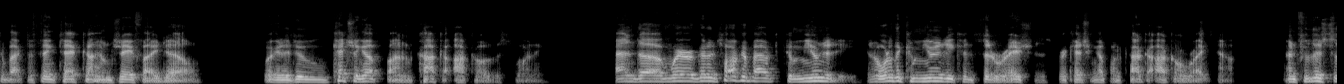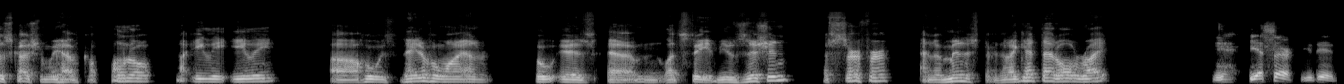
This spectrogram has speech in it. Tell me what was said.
Welcome back to Think Tech. I'm Jay Fidel. We're going to do catching up on Kaka'ako this morning. And uh, we're going to talk about community and what are the community considerations for catching up on Kaka'ako right now. And for this discussion, we have Kapono Naili Ili, uh, who is Native Hawaiian, who is, um, let's see, a musician, a surfer, and a minister. Did I get that all right? Yeah, yes, sir, you did.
